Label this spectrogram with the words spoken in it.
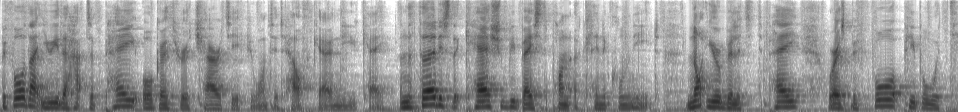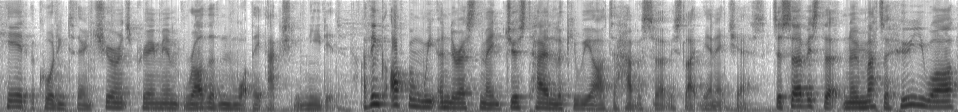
Before that, you either had to pay or go through a charity if you wanted healthcare in the UK. And the third is that care should be based upon a clinical need, not your ability to pay, whereas before people were tiered according to their insurance premium rather than what they actually needed. I think often we underestimate just how lucky we are to have a service like the NHS. It's a service that no matter who you are,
